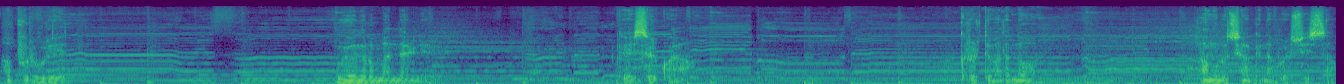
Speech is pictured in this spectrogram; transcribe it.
앞으로 우리 우연으로 만날 일 꽤 있을 거야. 그럴 때마다 너 아무렇지 않게 나 볼 수 있어.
